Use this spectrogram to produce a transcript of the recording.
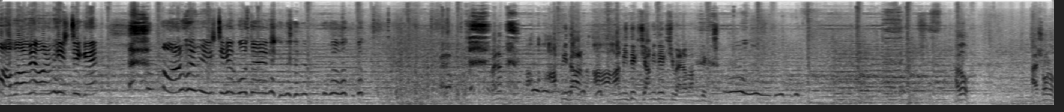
পাবো আমি আমার মিষ্টিকে? আমার আমার মিষ্টিকে কোথায় ম্যাডাম, আপনি দাঁড়ান আমি দেখছি আমি দেখছি, ম্যাডাম, আমি দেখছি। হ্যালো হ্যাঁ শোনো,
